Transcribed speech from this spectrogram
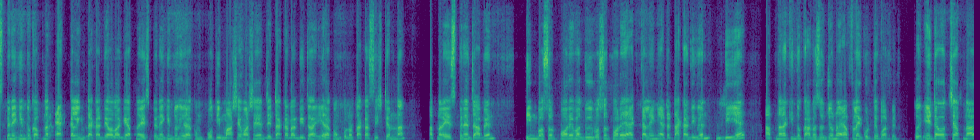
স্পেনে কিন্তু আপনার এককালীন টাকা দেওয়া লাগে। আপনার স্পেনে কিন্তু এরকম প্রতি মাসে মাসে যে টাকাটা দিতে হয়, এরকম কোনো টাকা সিস্টেম না। আপনারা স্পেনে যাবেন তিন বছর পরে বা দুই বছর পরে এককালীন একটা টাকা দিবেন, দিয়ে আপনারা কিন্তু কাগজের জন্য অ্যাপ্লাই করতে পারবেন। তো এটা হচ্ছে আপনার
